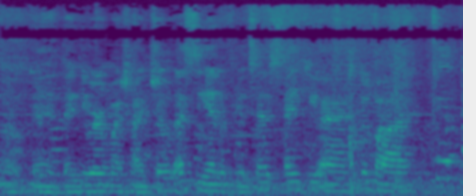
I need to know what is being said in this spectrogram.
Okay, thank you very much, Hi Joe. That's the end of your test. Thank you and goodbye. Goodbye.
